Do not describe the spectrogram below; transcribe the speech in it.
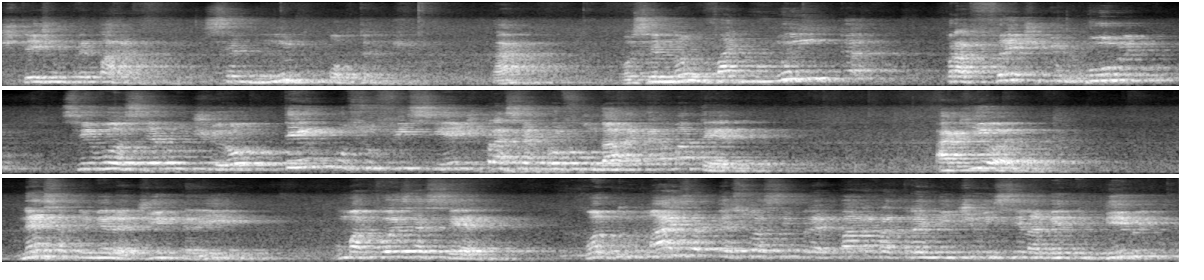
Estejam preparados. Isso é muito importante, tá? Você não vai nunca para frente de um público se você não tirou tempo suficiente para se aprofundar naquela matéria. Aqui, olha, nessa primeira dica aí, uma coisa é certa: quanto mais a pessoa se prepara para transmitir o ensinamento bíblico,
